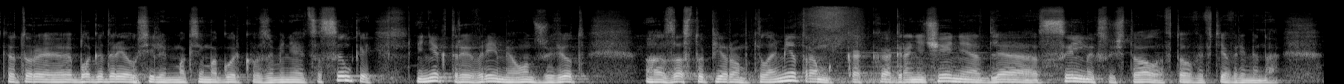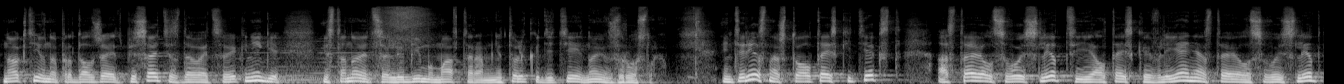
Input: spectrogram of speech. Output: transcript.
которое благодаря усилиям Максима Горького заменяется ссылкой, и некоторое время он живет за 101 километром, как ограничение для ссыльных существовало в, то, в те времена. Но активно продолжает писать, издавать свои книги и становится любимым автором не только детей, но и взрослых. Интересно, что алтайский текст оставил свой след, и алтайское влияние оставило свой след.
